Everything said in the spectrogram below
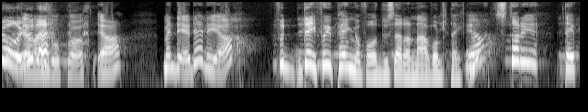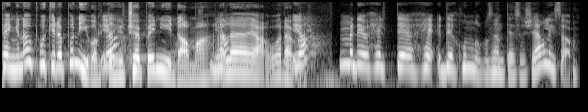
gjør jo det. Det. quote. Ja. Men det er jo det de gjør. For de får jo penger for at du ser den der voldtekten. Ja. Så tar de de pengene og bruker det på ny voldtekt. Ja. Kjøper en ny dame. Ja. Eller ja, whatever. Ja, men det er jo helt, det er, det er 100 det som skjer, liksom.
